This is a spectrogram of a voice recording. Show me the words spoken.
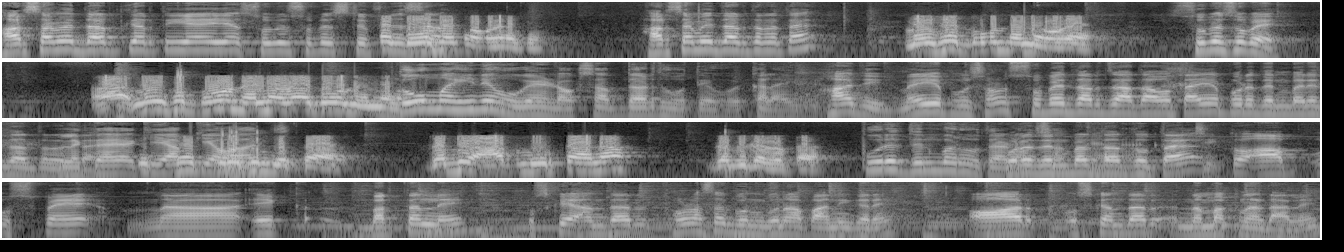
हर समय दर्द करती है या सुबह सुबह स्टिफनेस हो? हर समय दर्द रहता है? नहीं सर दो महीने हो गए सुबह सुबह? हाँ दो महीने हो गए हो गए हैं डॉक्टर साहब दर्द होते हुए कलाई में। हाँ जी मैं ये पूछ रहा हूँ सुबह दर्द ज़्यादा होता है या पूरे दिन भर ही दर्द लगता है? है कि आपकी आवाज़ होता है जब भी हाथ मुड़ता है ना जब भी दर्द होता है। पूरे दिन भर होता है पूरे दिन भर दर्द होता है। तो आप उसमें एक बर्तन लें उसके अंदर थोड़ा सा गुनगुना पानी करें और उसके अंदर नमक ना डालें।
